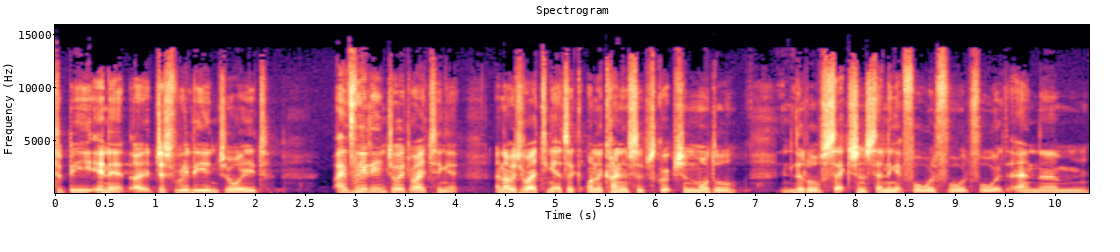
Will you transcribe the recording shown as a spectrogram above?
to be in it. I just really enjoyed, I really enjoyed writing it. And I was writing it a, on a kind of subscription model, little sections, sending it forward, forward, forward. And um,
